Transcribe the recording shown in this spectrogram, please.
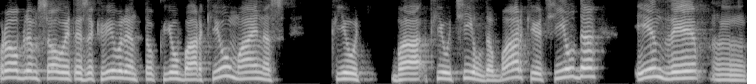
problem, so it is equivalent to Q bar Q minus Q bar, Q tilde bar, Q tilde in the um,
